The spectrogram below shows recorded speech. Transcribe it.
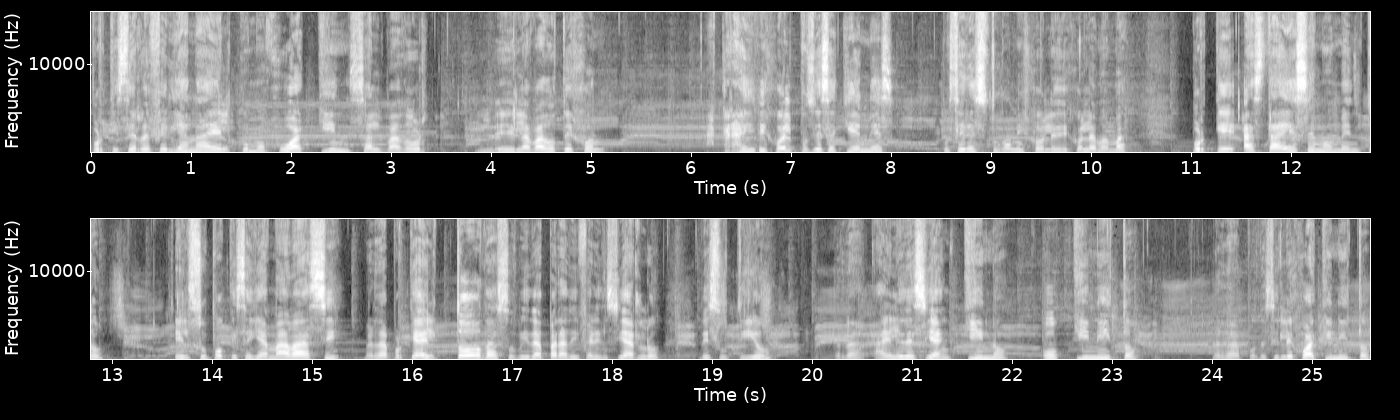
porque se referían a él como Joaquín Salvador eh, Lavado Tejón. Ah, caray, dijo él, pues ya sé quién es. Pues eres tú, hijo, le dijo la mamá. Porque hasta ese momento él supo que se llamaba así, ¿verdad? Porque a él toda su vida, para diferenciarlo de su tío, ¿verdad? A él le decían Quino o Quinito, ¿verdad? Por decirle Joaquinito.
